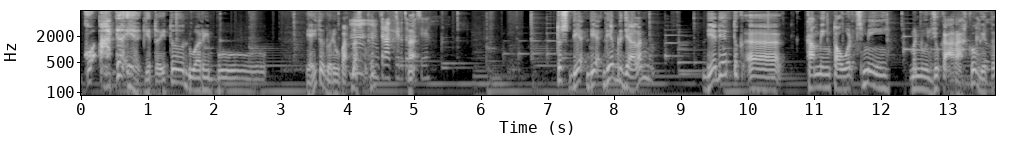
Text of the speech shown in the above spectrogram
kok ada ya gitu. Itu 2000 ya itu 2014 Hmm, mungkin. hmm, terakhir tuh Nah, Mas ya. Terus dia dia dia berjalan dia dia tuh eh, coming towards me menuju ke arahku Aduh. gitu.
